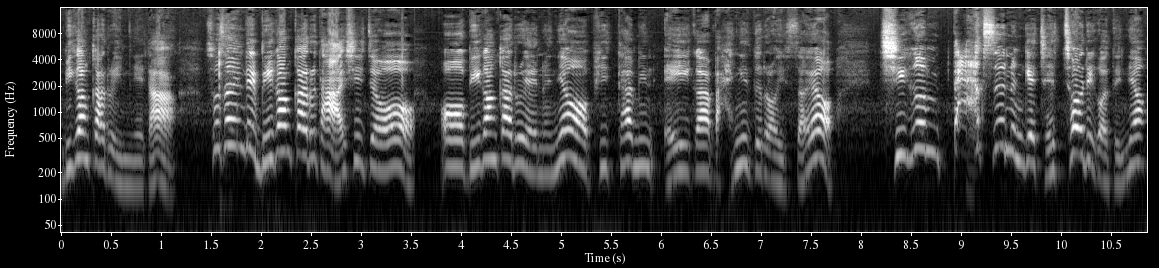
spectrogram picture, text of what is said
미간가루입니다. 소사님들 미간가루 다 아시죠? 어, 미간가루에는요, 비타민 A가 많이 들어있어요. 지금 딱 쓰는 게 제철이거든요.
